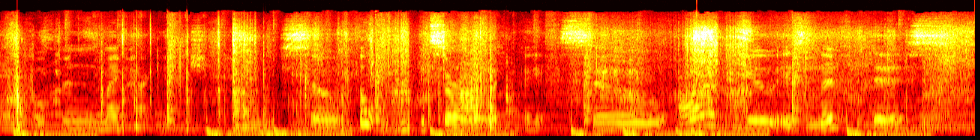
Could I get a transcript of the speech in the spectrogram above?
and open my package. So, oh, it's the wrong one. Okay, so all I have to do is lift this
